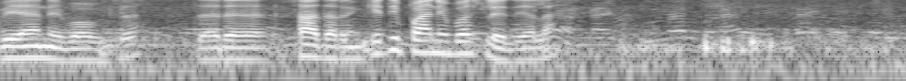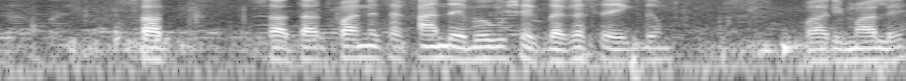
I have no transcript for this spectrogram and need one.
बियाणं आहे भाऊचं. तर साधारण किती पाणी बसले त्याला सात सात आठ पाण्याचा कांदा आहे बघू शकता कसा एकदम भारी माल आहे.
